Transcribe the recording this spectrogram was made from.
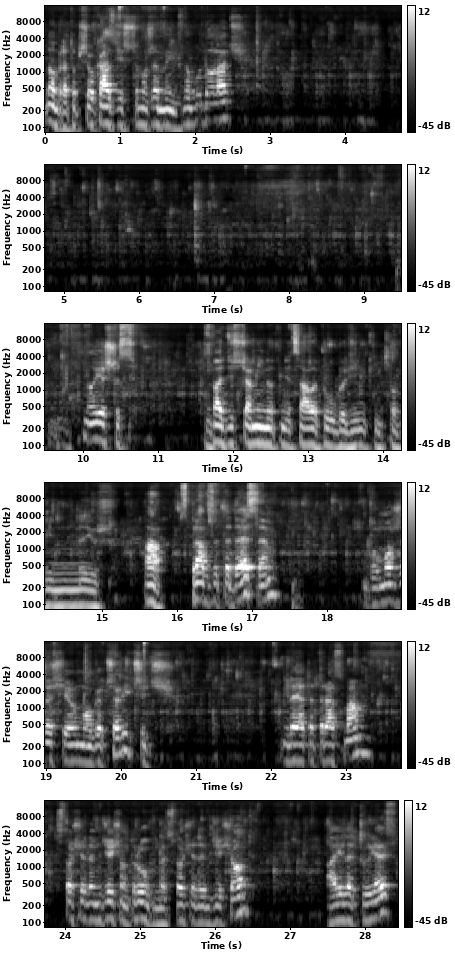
Dobra, to przy okazji jeszcze możemy ich znowu dolać. No jeszcze z z 20 minut, niecałe pół godzinki powinny już. A, sprawdzę TDS-em, bo może się mogę przeliczyć. Ile ja te teraz mam? 170 równe 170. A ile tu jest?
